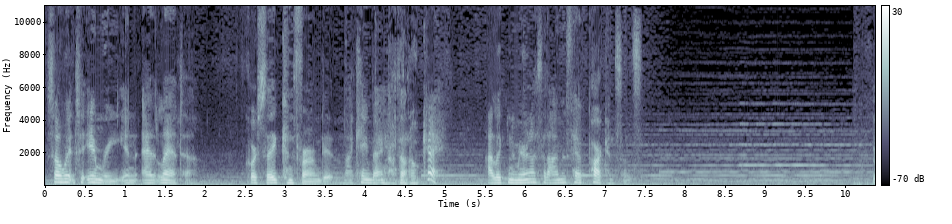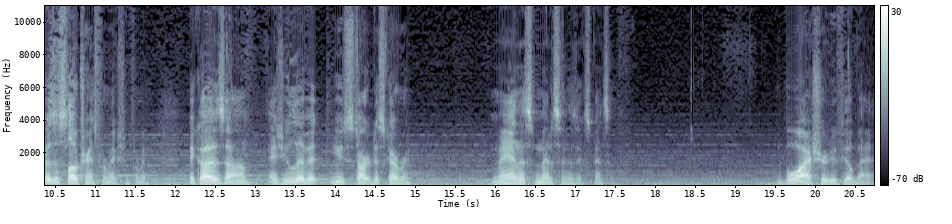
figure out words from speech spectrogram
So I went to Emory in Atlanta. Of course, they confirmed it, and I came back and I thought, okay. I looked in the mirror and I said, I must have Parkinson's. It was a slow transformation for me because um, as you live it, you start discovering, man, this medicine is expensive. Boy, I sure do feel bad.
